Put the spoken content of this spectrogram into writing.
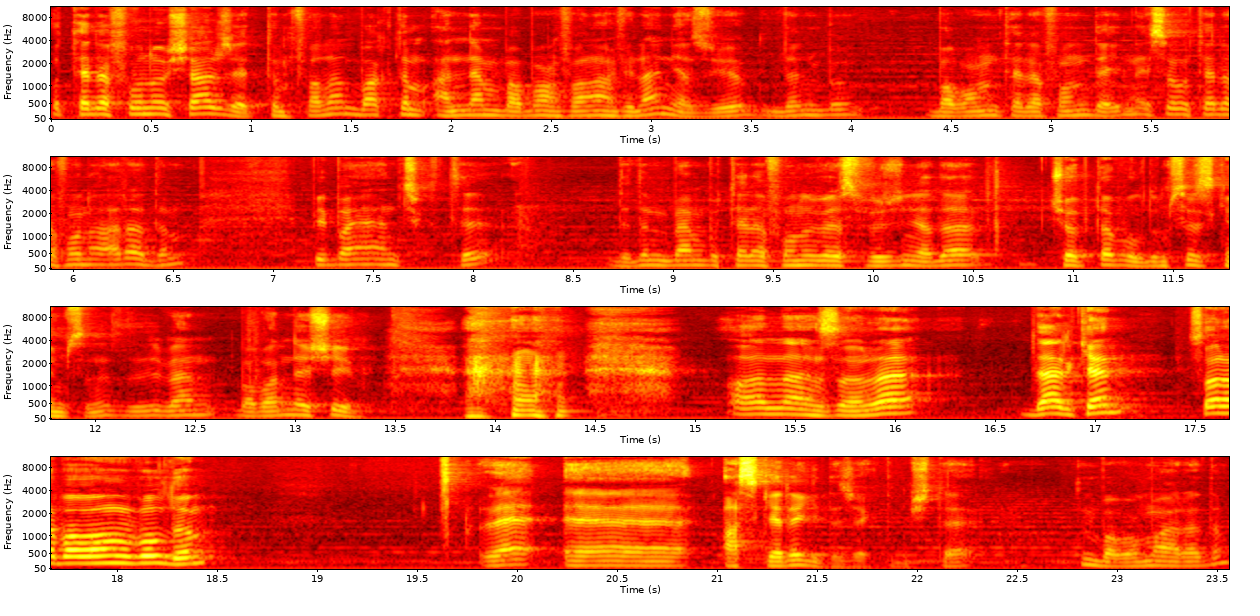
O telefonu şarj ettim falan. Baktım annem babam falan filan yazıyor. Dedim bu babamın telefonu değil. Neyse o telefonu aradım. Bir bayan çıktı. Dedim ben bu telefonu West Virginia'da çöpte buldum. Siz kimsiniz? Dedi ben babanın eşiyim. Ondan sonra derken sonra babamı buldum. Ve eee, askere gidecektim işte. Babamı aradım.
